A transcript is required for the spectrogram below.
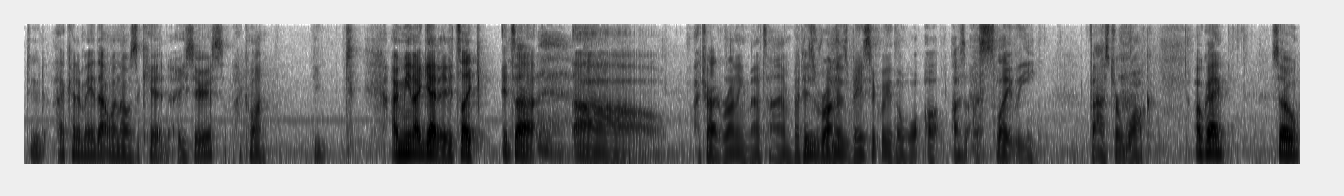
Dude, I could have made that when I was a kid. Are you serious? Like, come on. You, I mean, I get it. It's like it's a. Oh, I tried running that time, but his run is basically the a, a slightly faster walk. Okay, so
